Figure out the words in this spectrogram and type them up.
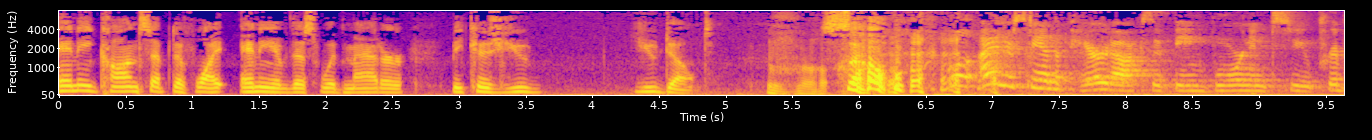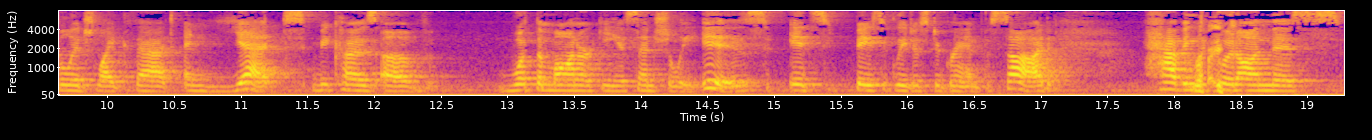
any concept of why any of this would matter because you you don't. so Well, I understand the paradox of being born into privilege like that, and yet, because of what the monarchy essentially is, it's basically just a grand facade, having to put on this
